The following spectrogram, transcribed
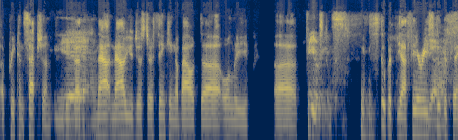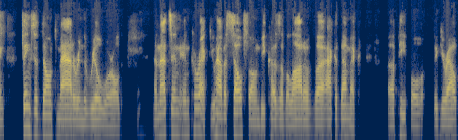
a, preconception yeah. that now now you just are thinking about uh, only uh, theories. stupid, yeah, theories, yeah. stupid thing things that don't matter in the real world. And that's in, incorrect. You have a cell phone because of a lot of uh, academic uh, people figure out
